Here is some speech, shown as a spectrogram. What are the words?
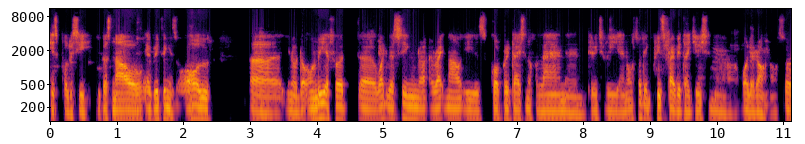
East policy, because now everything is all uh, you know, the only effort, uh, what we're seeing right now is corporatization of land and territory and also the increased privatization uh, all around. So,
